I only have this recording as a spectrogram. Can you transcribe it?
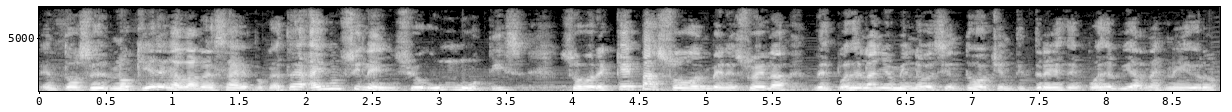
Entonces no quieren hablar de esa época. Entonces hay un silencio, un mutis sobre qué pasó en Venezuela después del año 1983, después del Viernes Negro.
